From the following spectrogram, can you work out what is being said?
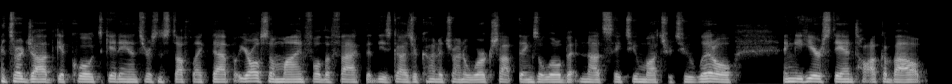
it's our job to get quotes, get answers, and stuff like that. But you're also mindful of the fact that these guys are kind of trying to workshop things a little bit and not say too much or too little. And you hear Stan talk about,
